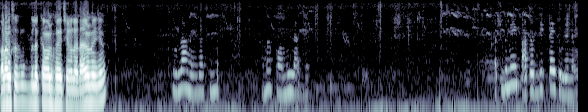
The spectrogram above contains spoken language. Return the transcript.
পালং শাকগুলো কেমন হয়েছে? বলে দারুণ হয়েছে না? তোলা হয়ে গেছে আমার কমই লাগবে। আর শুধু আমি এই পাতার দিকটাই তুলে নেব।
